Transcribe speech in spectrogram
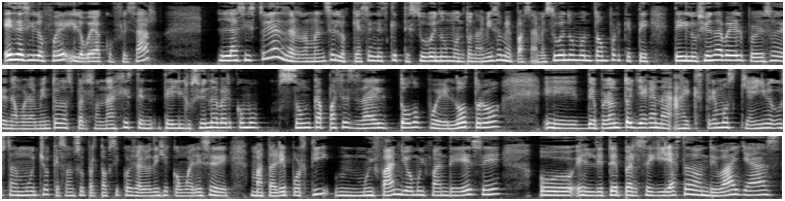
Ese sí lo fue y lo voy a confesar. Las historias de romance lo que hacen es que te suben un montón. A mí eso me pasa, me suben un montón porque te, te ilusiona ver el proceso de enamoramiento de los personajes, te, ilusiona ver cómo son capaces de dar el todo por el otro. Eh, de pronto llegan a, a, extremos que a mí me gustan mucho, que son súper tóxicos, ya lo dije, como el ese de mataré por ti, muy fan, yo muy fan de ese, o el de te perseguiré hasta donde vayas,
